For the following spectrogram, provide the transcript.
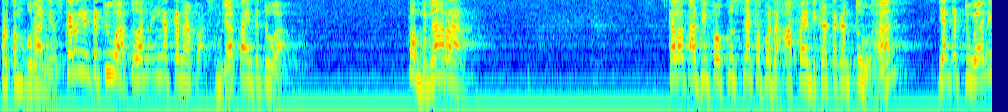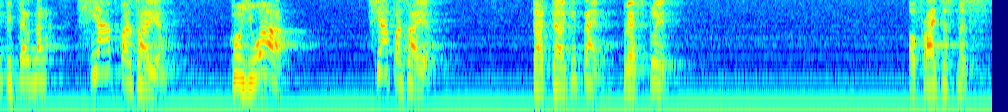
pertempurannya. Sekarang yang kedua, Tuhan ingat kenapa? Senjata yang kedua. Pembenaran. Kalau tadi fokusnya kepada apa yang dikatakan Tuhan, yang kedua ini bicara tentang siapa saya. Who you are. Siapa saya? Dada kita ini, breastplate of righteousness.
